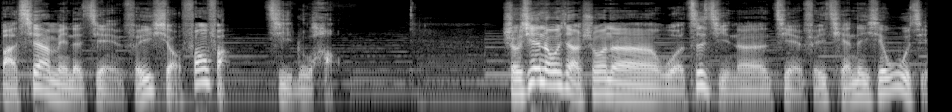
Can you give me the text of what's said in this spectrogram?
把下面的减肥小方法记录好。首先呢，我想说呢，我自己呢，减肥前的一些误解，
